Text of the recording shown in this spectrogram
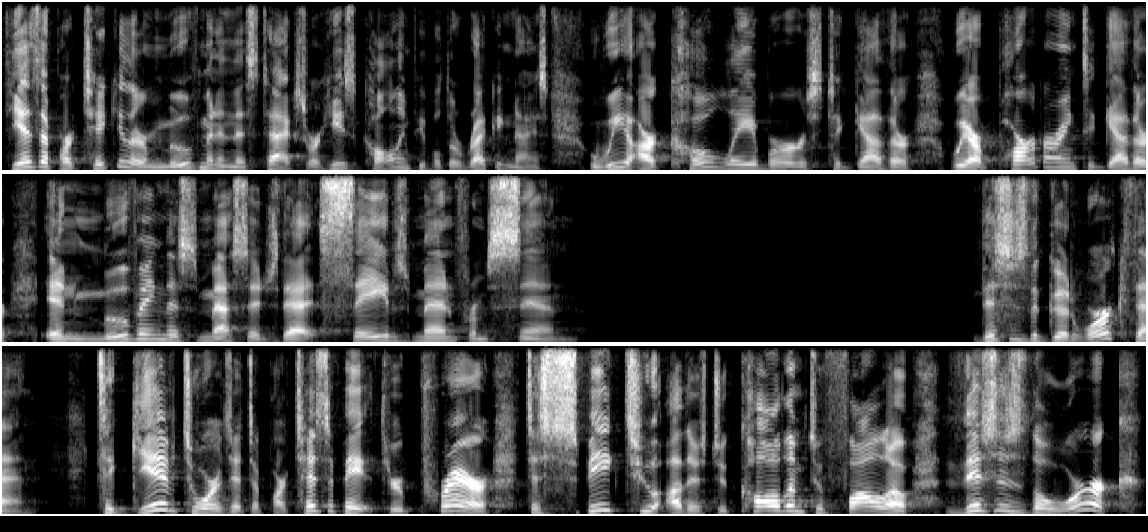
He has a particular movement in this text where he's calling people to recognize we are co laborers together. We are partnering together in moving this message that saves men from sin. This is the good work then. To give towards it, to participate through prayer, to speak to others, to call them to follow. This is the work.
